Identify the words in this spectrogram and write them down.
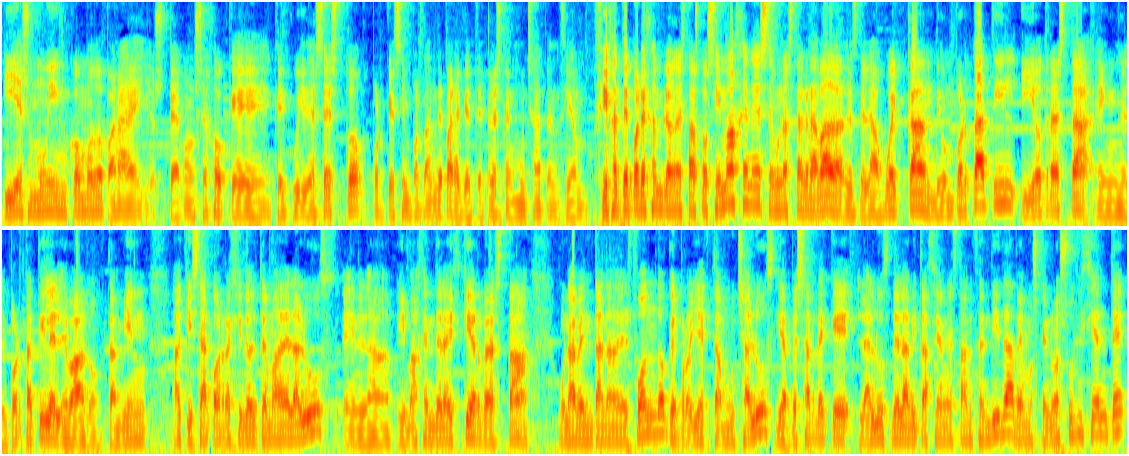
y es muy incómodo para ellos. Te aconsejo que, que cuides esto porque es importante para que te presten mucha atención. Fíjate por ejemplo en estas dos imágenes, una está grabada desde la webcam de un portátil y otra está en el portátil elevado. También aquí se ha corregido el tema de la luz, en la imagen de la izquierda está una ventana en el fondo que proyecta mucha luz y a pesar de que la luz de la habitación está encendida, vemos que no es suficiente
